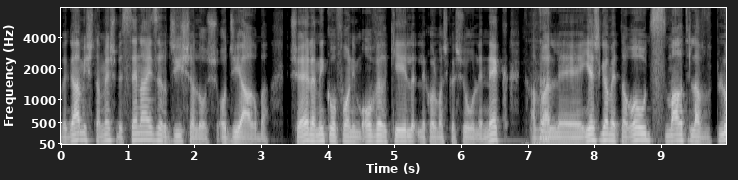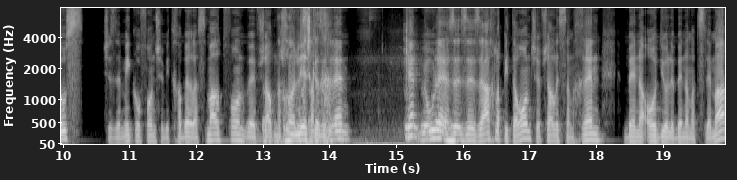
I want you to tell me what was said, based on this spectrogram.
וגם משתמש ב Sennheiser G3 או G4, שאלה מיקרופונים overkill לכל מה שקשור ל neck, אבל uh, יש גם את ה Rode smartLav Plus, שזה מיקרופון שמתחבר לסמארטפון ואפשר פשוט נכון, יש כזה. לסנכרן. כן, מעולה, זה, זה, זה אחלה פתרון שאפשר לסנכרן בין האודיו לבין המצלמה.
